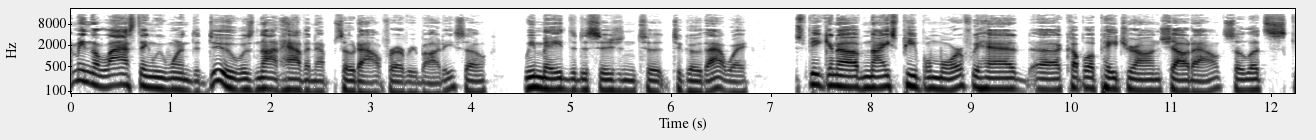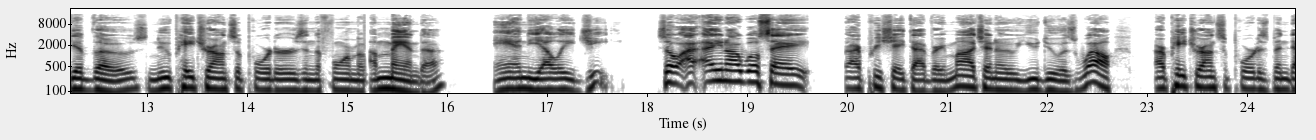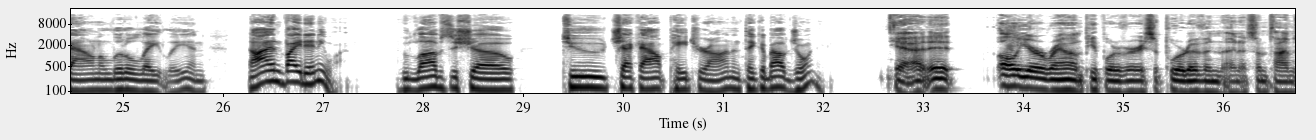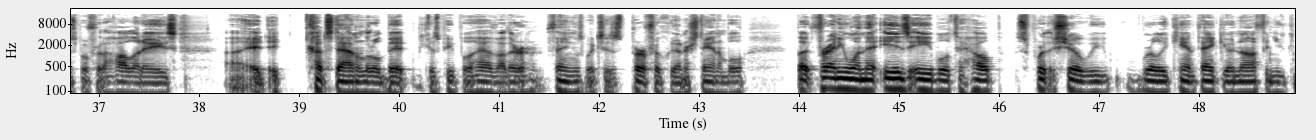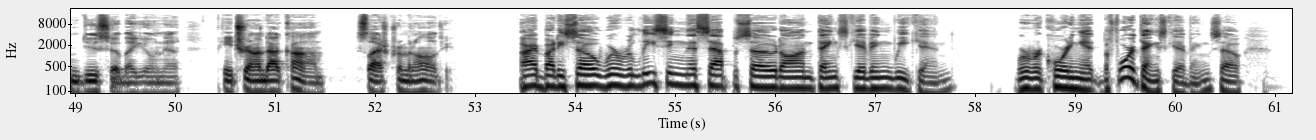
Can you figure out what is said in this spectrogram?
I mean, the last thing we wanted to do was not have an episode out for everybody. So we made the decision to, to go that way. Speaking of nice people more, if we had uh, a couple of Patreon shout outs. So let's give those new Patreon supporters in the form of Amanda and Yelly G. So I, I you know, I will say I appreciate that very much. I know you do as well our Patreon support has been down a little lately, and I invite anyone who loves the show to check out Patreon and think about joining. Yeah, it all year round, people are very supportive, and I know sometimes before the holidays, uh, it, it cuts down a little bit because people have other things, which is perfectly understandable. But for anyone that is able to help support the show, we really can't thank you enough, and you can do so by going to patreon.com slash criminology. All right, buddy. So we're releasing this episode on Thanksgiving weekend. We're recording it before Thanksgiving. So,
